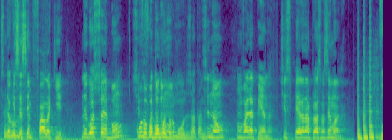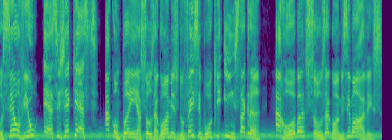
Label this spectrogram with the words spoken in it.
Sem é dúvida. o que você sempre fala aqui. O negócio só é bom se Quando for, for para todo, todo mundo. Exatamente. Senão, não vale a pena. Te espera na próxima semana. Você ouviu SGCast. Acompanhe a Souza Gomes no Facebook e Instagram. Arroba Souza Gomes Imóveis.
